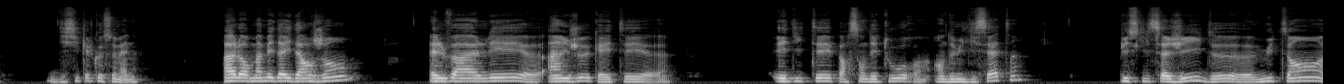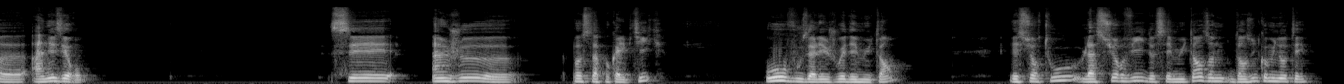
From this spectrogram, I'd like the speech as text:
d'ici quelques semaines. Alors ma médaille d'argent, elle va aller euh, à un jeu qui a été euh, édité par Sans Détour en 2017, puisqu'il s'agit de Mutant Année Zéro. C'est un jeu post-apocalyptique où vous allez jouer des mutants et surtout la survie de ces mutants dans une communauté.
